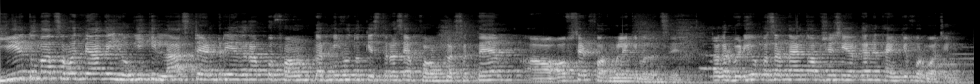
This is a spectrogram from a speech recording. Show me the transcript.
ये तो बात समझ में आ गई होगी कि लास्ट एंट्री अगर आपको फाउंड करनी हो तो किस तरह से आप फाउंड कर सकते हैं ऑफसेट फॉर्मूले की मदद से। अगर वीडियो पसंद आए तो आपसे शेयर करें। थैंक यू फॉर वॉचिंग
